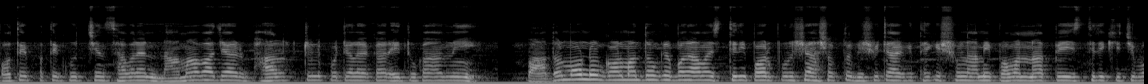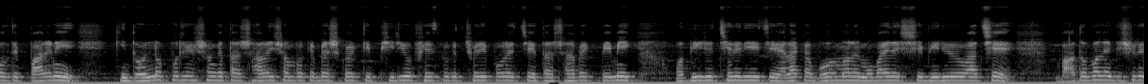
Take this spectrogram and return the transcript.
পথে পথে ঘুরছেন সাভারের নামাবাজার ভালটুলিপটি এলাকার এই দোকানি। বাদর মণ্ডল গণমাধ্যমকে বলে, আমার স্ত্রী পর পুরুষে আসক্ত বিষয়টা আগে থেকে শুনে আমি প্রমাণ না পেয়ে স্ত্রী কিছু বলতে পারেনি। কিন্তু অন্য পুরুষের সঙ্গে তার শারীরিক সম্পর্কে বেশ কয়েকটি ভিডিও ফেসবুকে ছড়িয়ে পড়েছে। তার সাবেক প্রেমিক ও ভিডিও ছেড়ে দিয়েছে। এলাকা বহুমালের মোবাইলে সে ভিডিও আছে। বাদবালের বিষয়টি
